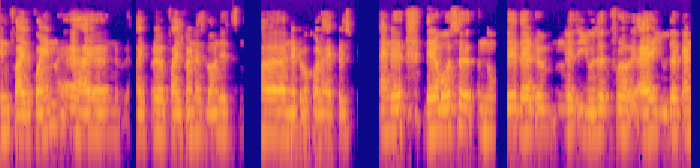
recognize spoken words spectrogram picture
in Filecoin, uh, uh, Filecoin has launched its uh, network called Hyperspace, and uh, there was uh, no way that um, user for a user can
